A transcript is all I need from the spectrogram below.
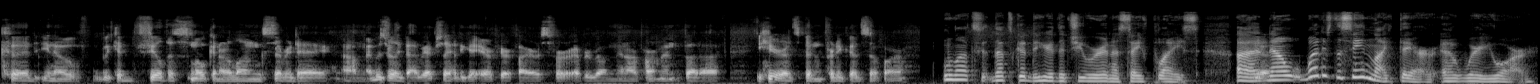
could, you know, we could feel the smoke in our lungs every day. Um, it was really bad. We actually had to get air purifiers for every room in our apartment. But uh, here, it's been pretty good so far. Well, that's that's good to hear that you were in a safe place. Uh, Yeah. Now, what is the scene like there uh, where you are?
